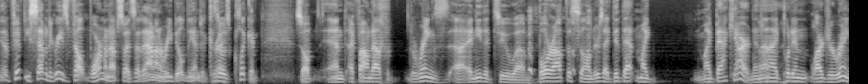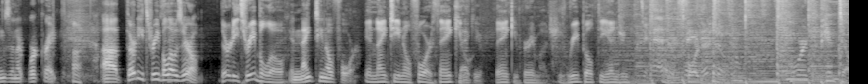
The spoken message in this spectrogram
was 57 degrees. Felt warm enough, so I said I'm going to rebuild the engine because it was clicking. So, and I found out that the rings uh, I needed to um, bore out the cylinders. I did that in my my backyard, and then I put in larger rings, and it worked great. Uh, 33 below zero 33 below in 1904. in 1904. Thank you. Thank you. Thank you very much. You rebuilt the engine of Ford Pinto. Ford Pinto.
